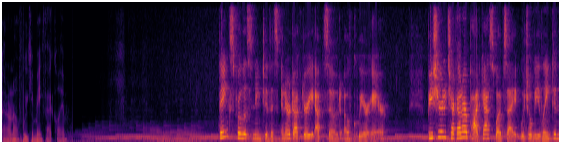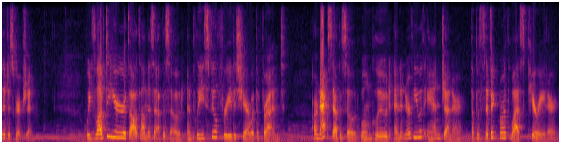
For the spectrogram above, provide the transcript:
I don't know if we can make that claim. Thanks for listening to this introductory episode of Queer Air. Be sure to check out our podcast website, which will be linked in the description. We'd love to hear your thoughts on this episode, and please feel free to share with a friend. Our next episode will include an interview with Ann Jenner, the Pacific Northwest curator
